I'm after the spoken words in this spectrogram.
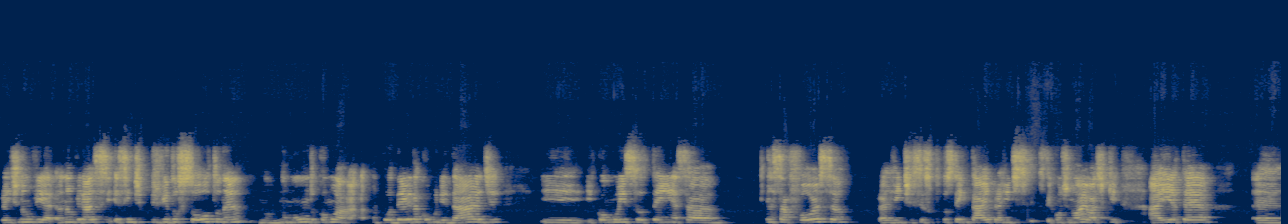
para a gente não, via, não virar esse, esse indivíduo solto né, no, no mundo, como a, o poder da comunidade e, e como isso tem essa, essa força para a gente se sustentar e para a gente se continuar. Eu acho que aí até é,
